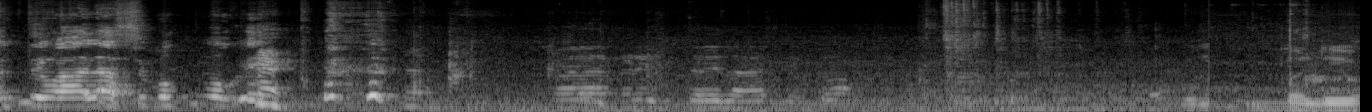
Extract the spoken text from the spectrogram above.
rin tiwala si Bukbuk eh. Baliw.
